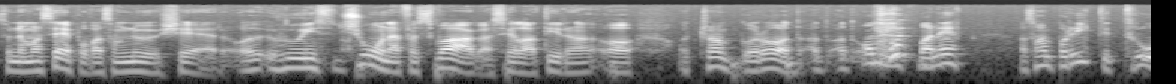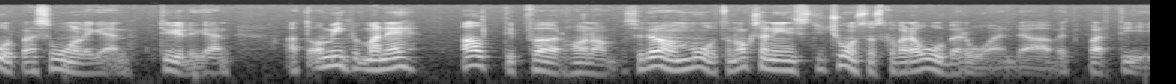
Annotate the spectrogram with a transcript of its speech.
så när man ser på vad som nu sker och hur institutioner försvagas hela tiden och, och Trump går åt, att, att om inte man är, alltså han på riktigt tror personligen, tydligen, att om inte man är alltid för honom, så då är han mot honom. Också en institution som ska vara oberoende av ett parti.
